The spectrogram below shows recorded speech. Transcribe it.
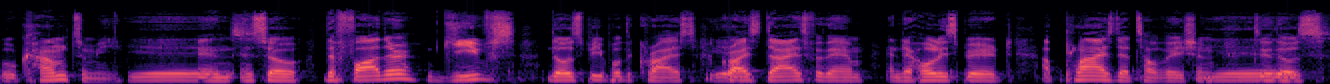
will come to me." Yes. And, and so the Father gives those people to Christ. Yeah. Christ dies for them, and the Holy Spirit applies that salvation to those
